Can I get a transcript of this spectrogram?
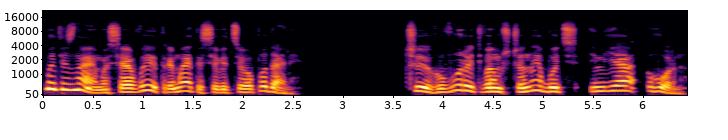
ми дізнаємося, а ви тримайтеся від цього подалі. Чи говорить вам що-небудь ім'я Горн?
